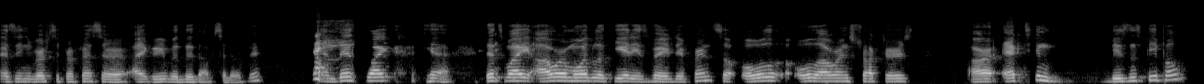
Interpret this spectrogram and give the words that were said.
As a university professor, I agree with it absolutely. and that's why yeah that's why our model at YEDI is very different so all all our instructors are acting business people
